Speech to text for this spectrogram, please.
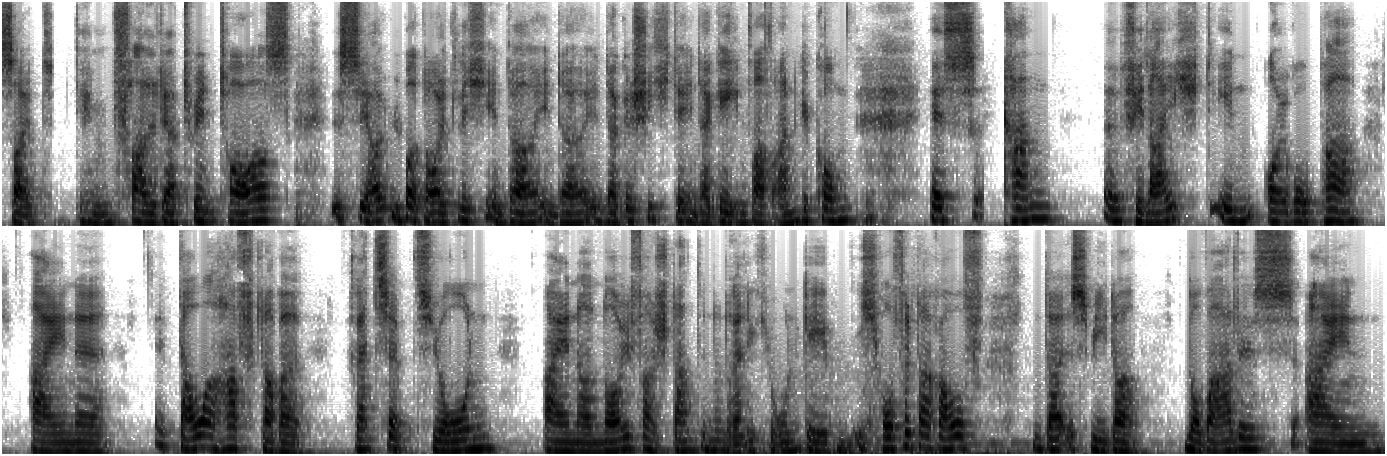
Seit dem Fall der Twin Towers ist ja überdeutlich in der, in der, in der Geschichte, in der Gegenwart angekommen. Es kann äh, vielleicht in Europa eine dauerhaftere Rezeption einer neu verstandenen Religion geben. Ich hoffe darauf, da ist wieder Novalis ein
